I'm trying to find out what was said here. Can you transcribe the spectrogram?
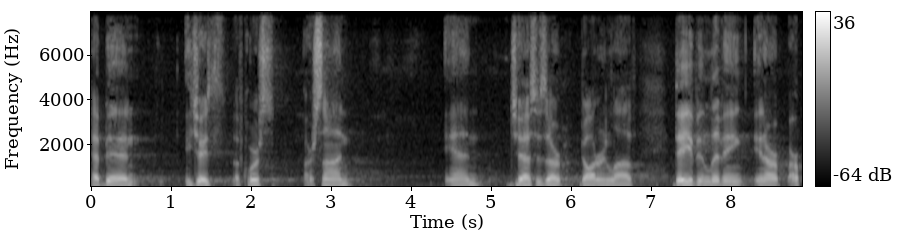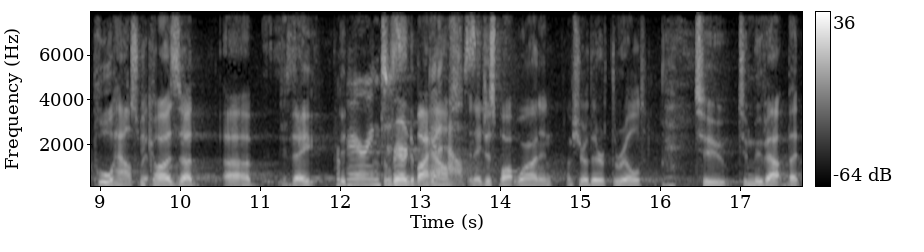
have been, EJ's, of course, our son, and Jess is our daughter in love. They have been living in our, our pool house because uh, uh, they preparing to preparing to buy a house, house. and they just bought one, and I'm sure they're thrilled to to move out. But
